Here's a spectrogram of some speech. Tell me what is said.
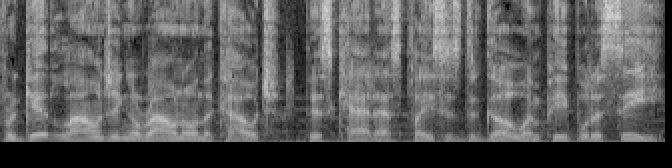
Forget lounging around on the couch. This cat has places to go and people to see.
